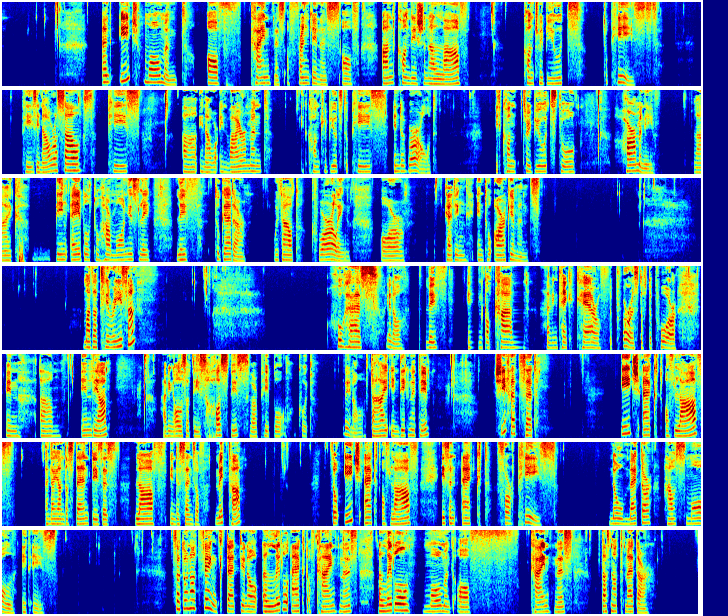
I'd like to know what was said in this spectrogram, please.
And each moment of kindness, of friendliness, of unconditional love contributes to peace. Peace in ourselves, peace uh, in our environment. It contributes to peace in the world. It contributes to harmony, like being able to harmoniously live together without quarreling or getting into arguments. Mother Teresa, who has, you know, lived in Calcutta, having taken care of the poorest of the poor in um, India, having also this hospice where people could, you know, die in dignity. She had said, each act of love, and I understand this as love in the sense of metta. So each act of love is an act for peace, no matter how small it is. So do not think that, you know, a little act of kindness, a little moment of kindness does not matter.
